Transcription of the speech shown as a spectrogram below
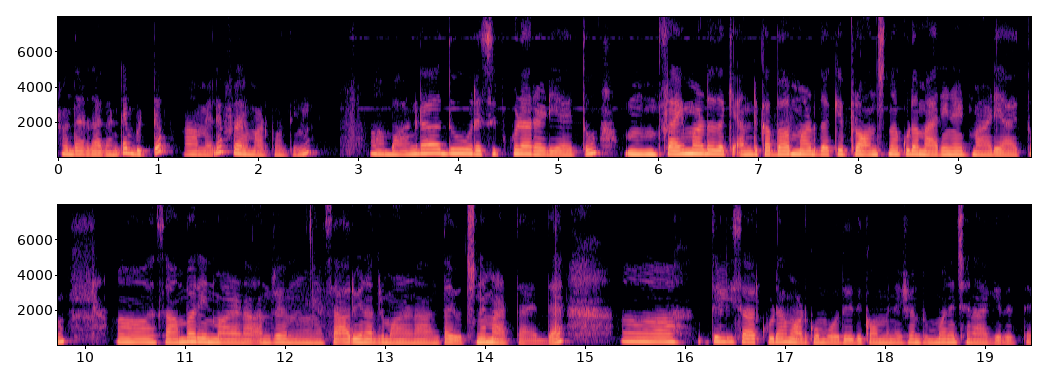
ಒಂದು ಅರ್ಧ ಗಂಟೆ ಬಿಟ್ಟು ಆಮೇಲೆ ಫ್ರೈ ಮಾಡ್ಕೊತೀನಿ. ಬಾಂಗ್ಡಾದು ರೆಸಿಪಿ ಕೂಡ ರೆಡಿ ಆಯಿತು. ಫ್ರೈ ಮಾಡೋದಕ್ಕೆ, ಅಂದರೆ ಕಬಾಬ್ ಮಾಡೋದಕ್ಕೆ ಪ್ರಾನ್ಸ್ನ ಕೂಡ ಮ್ಯಾರಿನೇಟ್ ಮಾಡಿ ಆಯಿತು. ಸಾಂಬಾರು ಏನು ಮಾಡೋಣ, ಅಂದರೆ ಸಾರು ಏನಾದರೂ ಮಾಡೋಣ ಅಂತ ಯೋಚನೆ ಮಾಡ್ತಾಯಿದ್ದೆ ತಿಳಿ ಸಾರು ಕೂಡ ಮಾಡ್ಕೊಬೋದು. ಇದು ಕಾಂಬಿನೇಷನ್ ತುಂಬಾ ಚೆನ್ನಾಗಿರುತ್ತೆ.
